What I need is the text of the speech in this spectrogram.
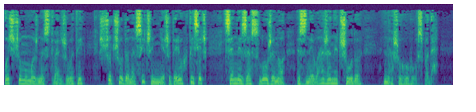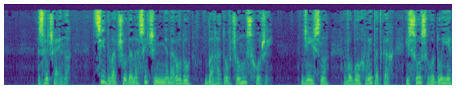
Ось чому можна стверджувати, що чудо насичення чотирьох тисяч це незаслужено зневажене чудо нашого Господа. Звичайно, ці два чуда насичення народу багато в чому схожі. Дійсно, в обох випадках Ісус годує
